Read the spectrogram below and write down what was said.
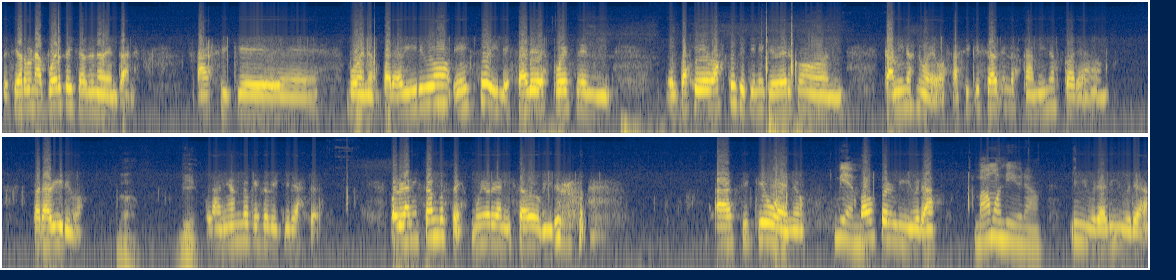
Se cierra una puerta y se abre una ventana. Así que, bueno, para Virgo eso y le sale después el, el paje de bastos que tiene que ver con caminos nuevos. Así que se abren los caminos para, para Virgo bien. planeando qué es lo que quiere hacer. Organizándose, muy organizado Virgo. Así que bueno, bien. vamos con Libra. Vamos, Libra. Libra, Libra.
